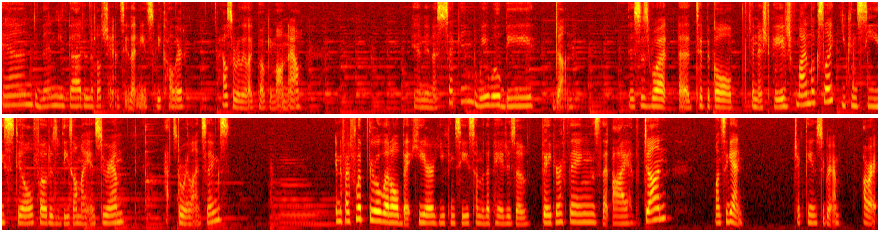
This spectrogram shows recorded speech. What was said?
And then you've got a little Chansey that needs to be colored. I also really like Pokemon now. And in a second, we will be done. This is what a typical finished page of mine looks like. You can see still photos of these on my Instagram, at Storyline Sings. And if I flip through a little bit here, you can see some of the pages of bigger things that I have done. Once again, check the Instagram. Alright,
